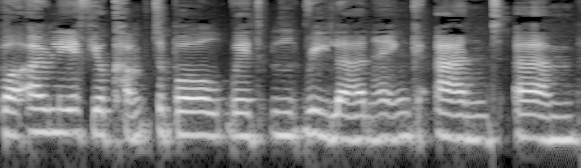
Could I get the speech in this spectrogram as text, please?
but only if you're comfortable with relearning and um,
